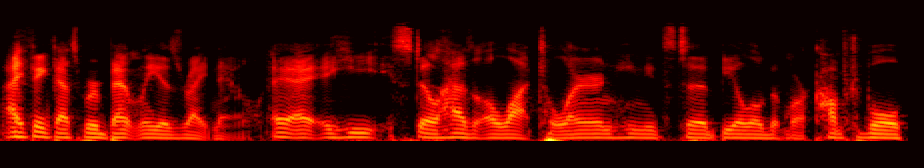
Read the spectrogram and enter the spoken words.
I think that's where Bentley is right now. I, I, he still has a lot to learn. He needs to be a little bit more comfortable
